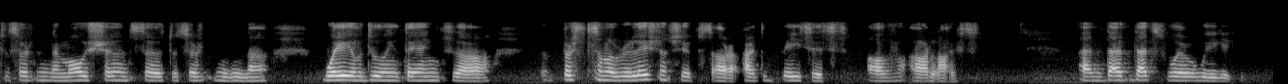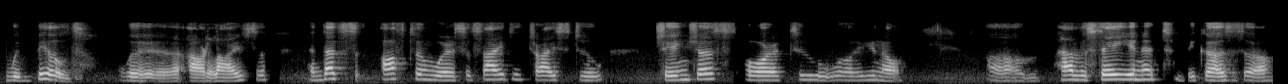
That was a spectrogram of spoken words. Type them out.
to certain emotions, uh, to certain uh, way of doing things. Uh, personal relationships are, are the basis of our lives, and that that's where we we build our lives. And that's often where society tries to change us or to, uh, you know, um, have a say in it because, uh,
